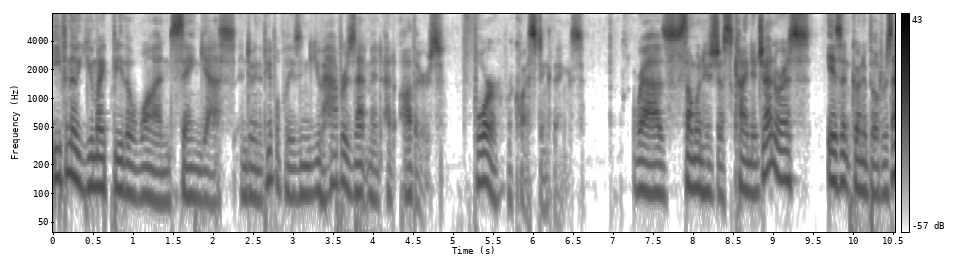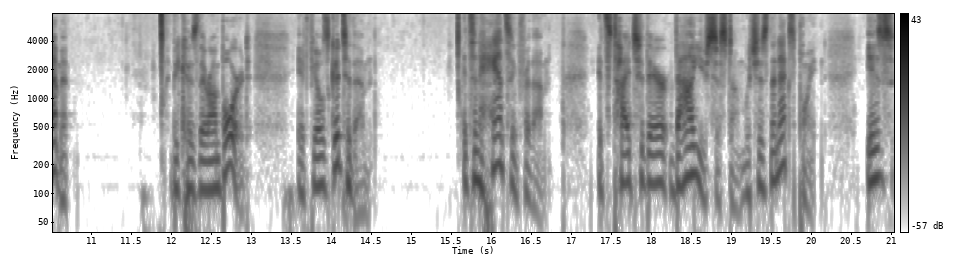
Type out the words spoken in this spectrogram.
even though you might be the one saying yes and doing the people pleasing, you have resentment at others for requesting things. Whereas someone who's just kind and generous isn't going to build resentment because they're on board. It feels good to them. It's enhancing for them. It's tied to their value system, which is the next point. Is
